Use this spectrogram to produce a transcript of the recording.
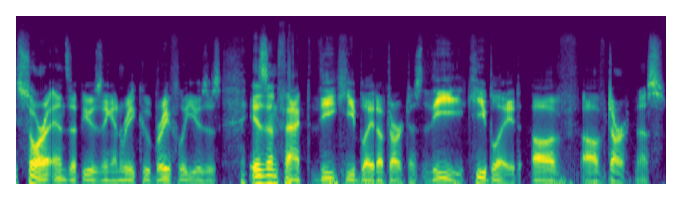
Sora ends up using and Riku briefly uses, is in fact the Keyblade of Darkness, the Keyblade of, of Darkness.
